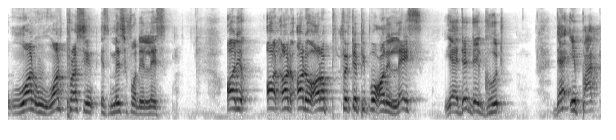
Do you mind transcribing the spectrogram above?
one, one person is missing for the list. All the all, all, all the other 50 people on the list, yeah, they did good. Their impact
